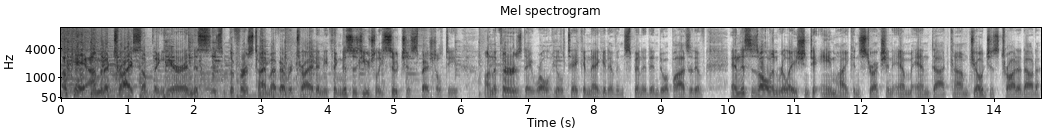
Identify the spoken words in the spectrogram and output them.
Okay, I'm going to try something here, and this is the first time I've ever tried anything. This is usually Such's specialty on a Thursday, Well, he'll take a negative and spin it into a positive. And this is all in relation to Aim High Construction. Joe just trotted out a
